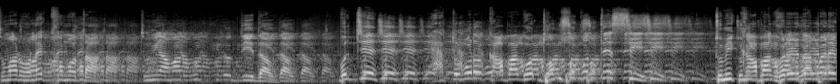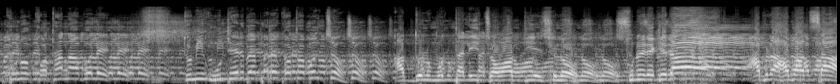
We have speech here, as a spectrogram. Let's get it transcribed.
তোমার অনেক ক্ষমতা তুমি আমার উট ফেরত দিয়ে দাও বলছে এত বড় কাবা ঘর ধ্বংস করতে এসছি তুমি কাবা ঘরের ব্যাপারে কোনো কথা না বলে তুমি উটের ব্যাপারে কথা বলছো আব্দুল জবাব দিয়েছিল শুনে রেখে দাও আব্রাহা বাদশাহ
